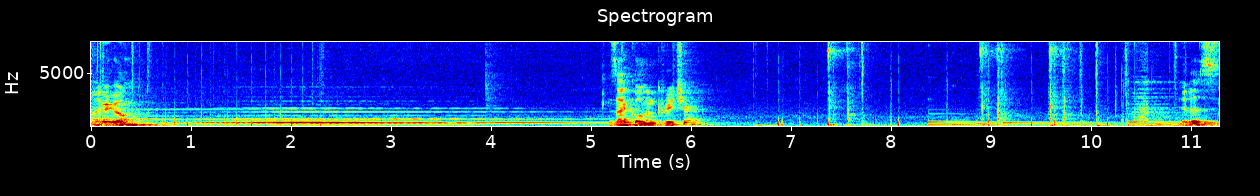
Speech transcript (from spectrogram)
Oh, there we go. Is that golden creature? It is.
